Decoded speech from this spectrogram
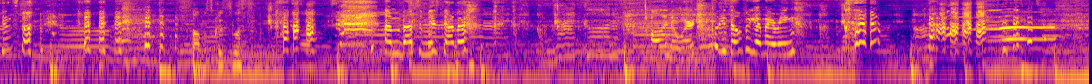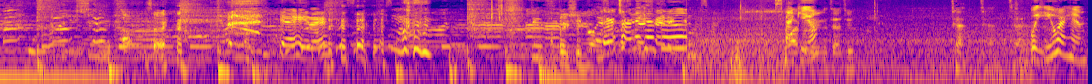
same spot. It's almost Christmas. I'm about to miss Santa. Calling to work. Please don't forget my ring. Sorry. Yeah, I hate. I'm pretty sure you're They're trying to get through. Smack you? Getting a tattoo? Tat, tat, tat. Wait, you or him?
